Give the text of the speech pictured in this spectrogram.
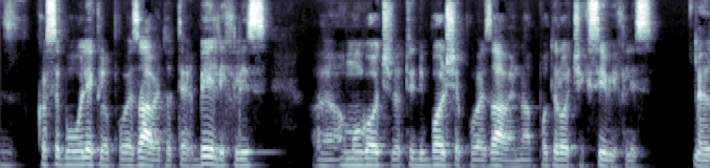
z- ko se bo vleklo povezave do teh belih lis, omogočilo tudi boljše povezave na področjih sivih lis. Eh,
